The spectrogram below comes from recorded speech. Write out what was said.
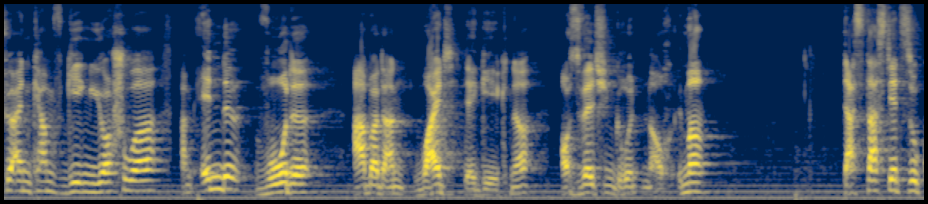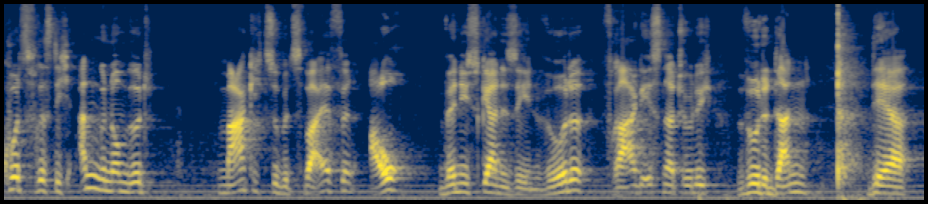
für einen Kampf gegen Joshua. Am Ende wurde aber dann White der Gegner, aus welchen Gründen auch immer. Dass das jetzt so kurzfristig angenommen wird, mag ich zu bezweifeln, auch wenn ich es gerne sehen würde. Frage ist natürlich, würde dann der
